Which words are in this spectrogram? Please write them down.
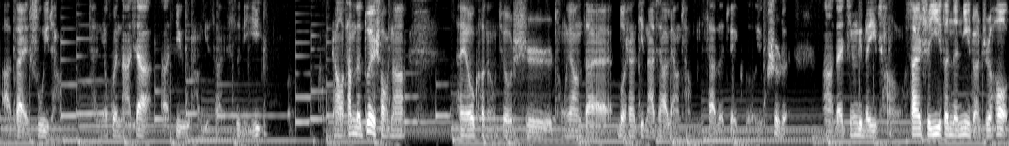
啊再输一场，肯定会拿下啊第五场比赛四比一。然后他们的对手呢？很有可能就是同样在洛杉矶拿下两场比赛的这个勇士队，啊，在经历了一场三十一分的逆转之后，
